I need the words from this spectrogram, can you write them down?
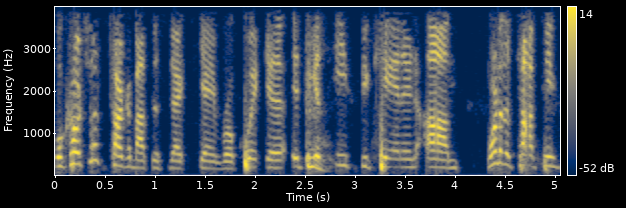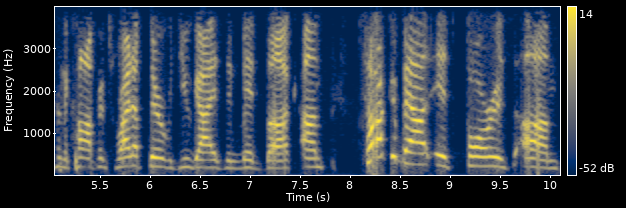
Well, coach, let's talk about this next game real quick. Uh, it's against East Buchanan. Um, one of the top teams in the conference, right up there with you guys in mid buck. Um, talk about as far as um,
